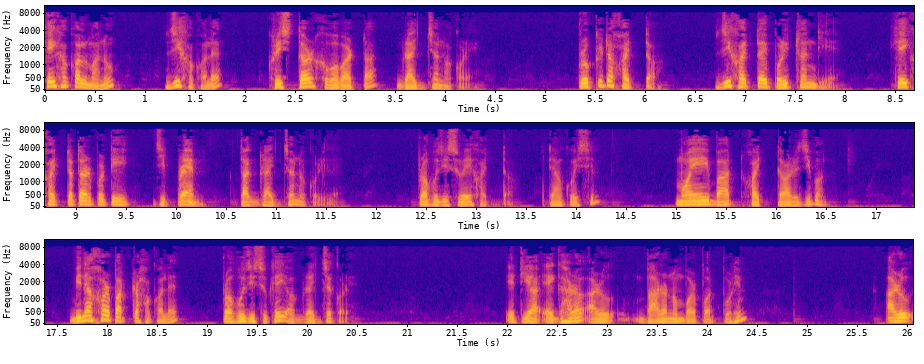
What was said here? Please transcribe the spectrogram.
সেইসকল মানুহ যিসকলে খ্ৰীষ্টৰ শুভবাৰ্তা গ্ৰাহ্য নকৰে। প্ৰকৃত সত্য যি সত্যই পৰিত্ৰাণ দিয়ে সেই সত্যতাৰ প্ৰতি যি প্ৰেম তাক গ্ৰাহ্য নকৰিলে। প্ৰভু যীশুৱেই সত্য। তেওঁ কৈছিল মই এই বাট সত্য আৰু জীৱন। বিনাশৰ পাত্ৰসকলে প্ৰভু যীশুকেই অগ্ৰাহ্য কৰে। এতিয়া এঘাৰ আৰু বাৰ নম্বৰ পদ পঢ়িম। আৰু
